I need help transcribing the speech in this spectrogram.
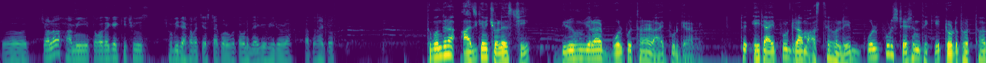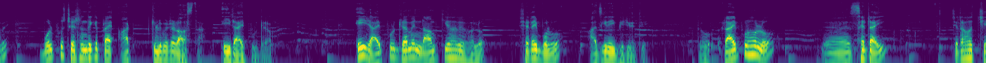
তো চলো আমি তোমাদেরকে কিছু ছবি দেখাবার চেষ্টা করব তোমরা দেখবে ভিডিওটা সাথে থাকো। তো বন্ধুরা আজকে আমি চলে এসেছি বীরভূম জেলার বোলপুর থানার রায়পুর গ্রামে। তো এই রায়পুর গ্রাম আসতে হলে বোলপুর স্টেশন থেকে টোটো ধরতে হবে। বোলপুর স্টেশন থেকে প্রায় আট কিলোমিটার রাস্তা এই রায়পুর গ্রাম। এই রায়পুর গ্রামের নাম কীভাবে হলো সেটাই বলব। আজকের এই ভিডিওতে। তো রায়পুর হলো সেটাই, যেটা হচ্ছে,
